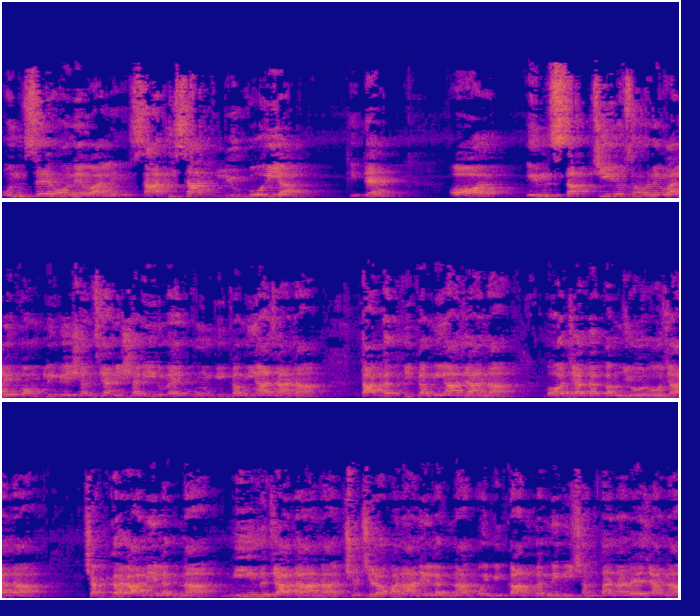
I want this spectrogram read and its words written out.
उनसे होने वाले साथ ही साथ ल्यूकोरिया, ठीक है? और इन सब चीज़ों से होने वाले कॉम्प्लिकेशन यानी शरीर में खून की कमी आ जाना, ताकत की कमी आ जाना, बहुत ज़्यादा कमज़ोर हो जाना, चक्कर आने लगना, नींद ज़्यादा आना, चिड़चिड़ापन आने लगना, कोई भी काम करने की क्षमता ना रह जाना,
